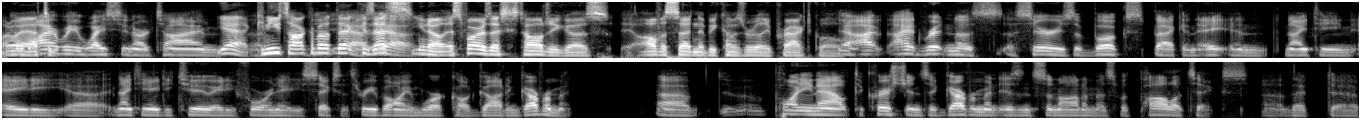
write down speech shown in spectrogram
why do Why I have to are we wasting our time? yeah uh, can you talk about that yeah, because that's yeah. you know as far as eschatology goes all of a sudden it becomes really practical Yeah, I, I had written a series of books back in eight, in 1980, uh, 1982, 84, and 86, a three-volume work called God and Government, uh, pointing out to Christians that government isn't synonymous with politics. Uh, that uh,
